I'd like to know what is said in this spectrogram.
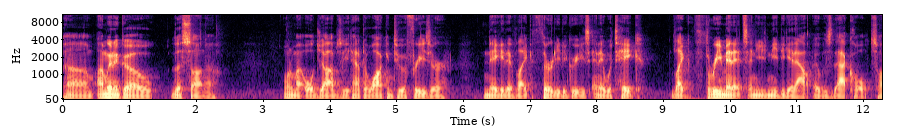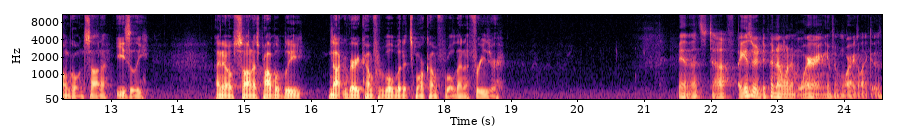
Um, I'm gonna go the sauna. One of my old jobs, you'd have to walk into a freezer, negative like 30 degrees, and it would take like three minutes, and you'd need to get out. It was that cold, so I'm going sauna easily. I know sauna is probably not very comfortable, but it's more comfortable than a freezer. Man, that's tough. I guess it would depend on what I'm wearing. If I'm wearing like a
